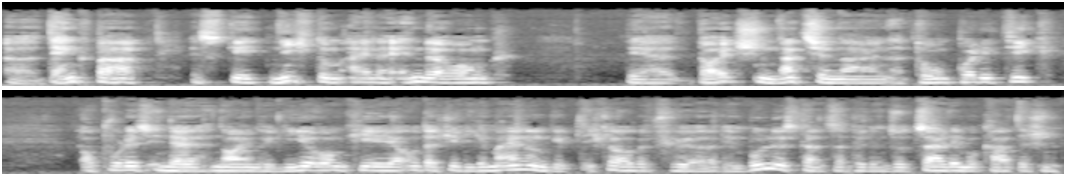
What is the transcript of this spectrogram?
äh, denkbar. Es geht nicht um eine Änderung der deutschen nationalen Atompolitik, obwohl es in der neuen Regierung hier ja unterschiedliche Meinungen gibt. Ich glaube, für den Bundeskanzler, für den sozialdemokratischen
